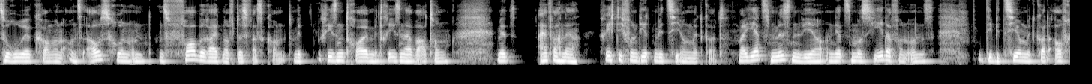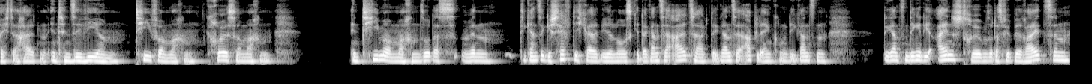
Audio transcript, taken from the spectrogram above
zur Ruhe kommen und uns ausruhen und uns vorbereiten auf das, was kommt. Mit Riesenträumen, mit Riesenerwartungen, mit einfach einer richtig fundierten Beziehung mit Gott. Weil jetzt müssen wir und jetzt muss jeder von uns die Beziehung mit Gott aufrechterhalten, intensivieren, tiefer machen, größer machen, intimer machen, so dass wenn die ganze Geschäftigkeit wieder losgeht, der ganze Alltag, die ganze Ablenkung, die ganzen, die ganzen Dinge, die einströmen, so dass wir bereit sind,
